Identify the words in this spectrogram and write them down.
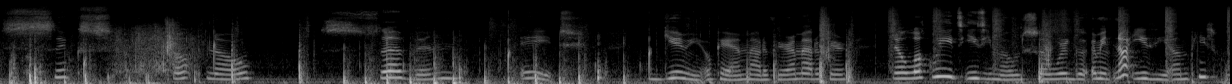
six. Oh no, seven, eight. Gimme. Okay, I'm out of here. I'm out of here. Now, luckily it's easy mode, so we're good. I mean, not easy. Um, peaceful.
